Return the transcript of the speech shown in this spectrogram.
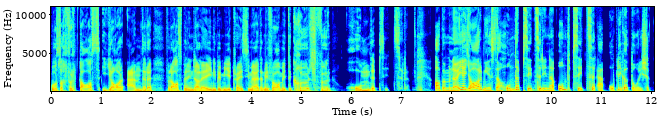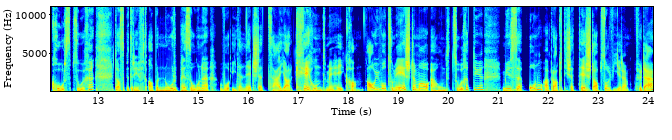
die sich für das Jahr ändern. Für das bin ich nicht alleine, bei mir Tracy Meder. Wir fangen mit dem Kurs für Hundebesitzer. Ab dem neuen Jahr müssen Hundebesitzerinnen und Besitzer einen obligatorischen Kurs besuchen. Das betrifft aber nur Personen, die in den letzten zehn Jahren keinen Hund mehr hatten. Alle, die zum ersten Mal einen Hund suchen, müssen auch noch einen praktischen Test absolvieren. Für den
